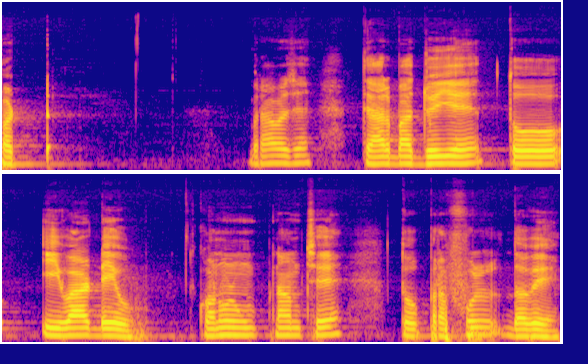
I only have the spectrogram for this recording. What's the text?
ભટ્ટ. બરાબર છે? ત્યારબાદ જોઈએ તો ઈવા ડેવ કોનું ઉપનામ છે? તો પ્રફુલ્લ દવે.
